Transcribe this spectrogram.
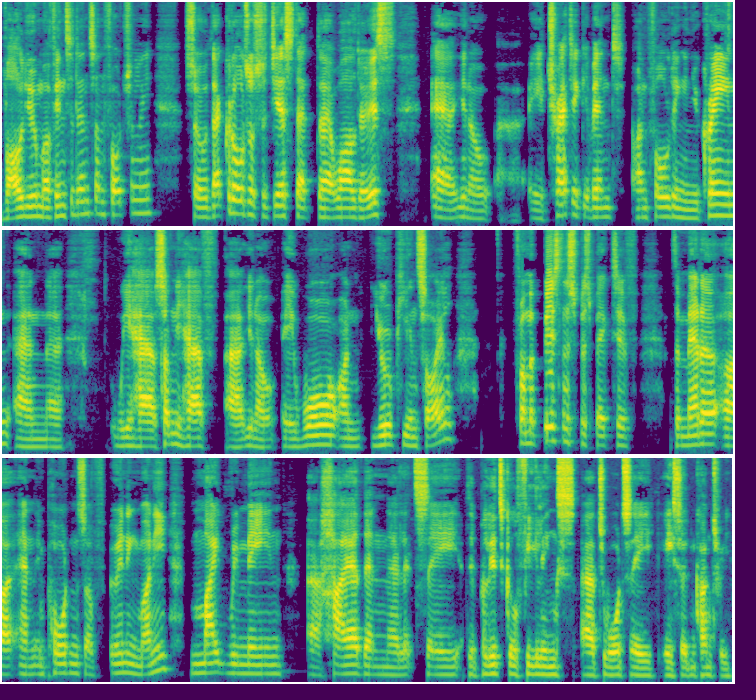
volume of incidents, unfortunately. So that could also suggest that uh, while there is, uh, you know, uh, a tragic event unfolding in Ukraine, and uh, we have suddenly have, uh, you know, a war on European soil, from a business perspective, the matter and importance of earning money might remain uh, higher than, uh, let's say, the political feelings uh, towards a, a certain country.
